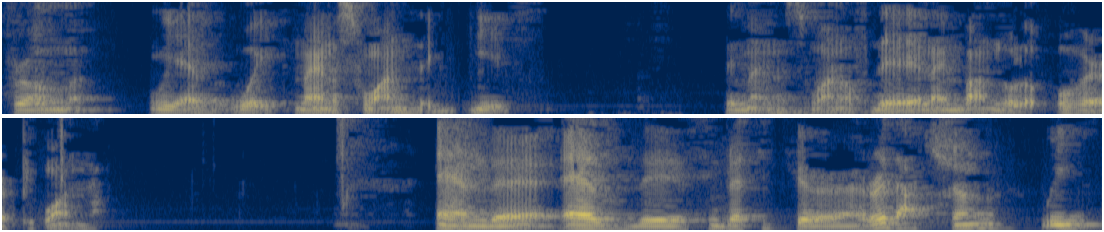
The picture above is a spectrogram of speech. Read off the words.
from we have weight minus 1 that gives the minus 1 of the line bundle over p1. And uh, as the symplectic uh, reduction, we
